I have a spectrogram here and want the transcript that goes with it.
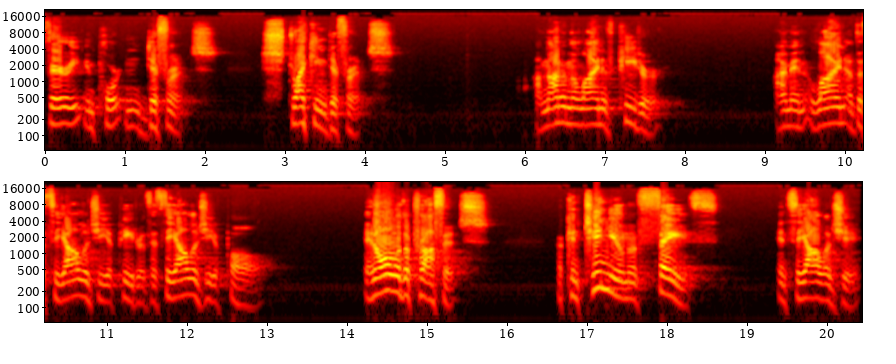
Very important difference, striking difference. I'm not in the line of Peter. I'm in line of the theology of Peter, the theology of Paul, and all of the prophets a continuum of faith and theology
